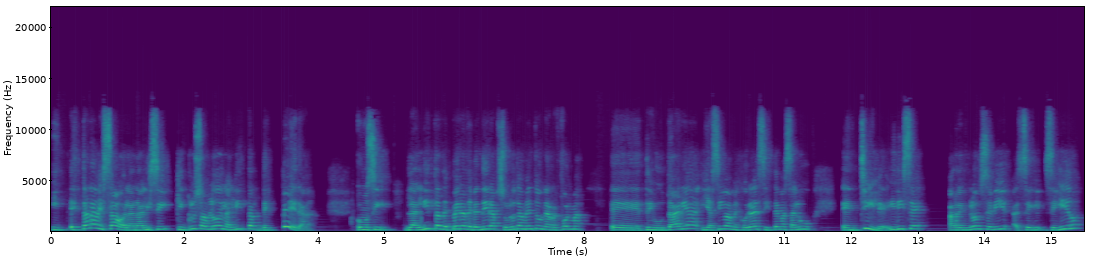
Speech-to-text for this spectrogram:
Y es tan avesado el análisis que incluso habló de las listas de espera, como si las listas de espera dependieran absolutamente de una reforma eh, tributaria y así va a mejorar el sistema de salud en Chile. Y dice, a renglón seguido,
